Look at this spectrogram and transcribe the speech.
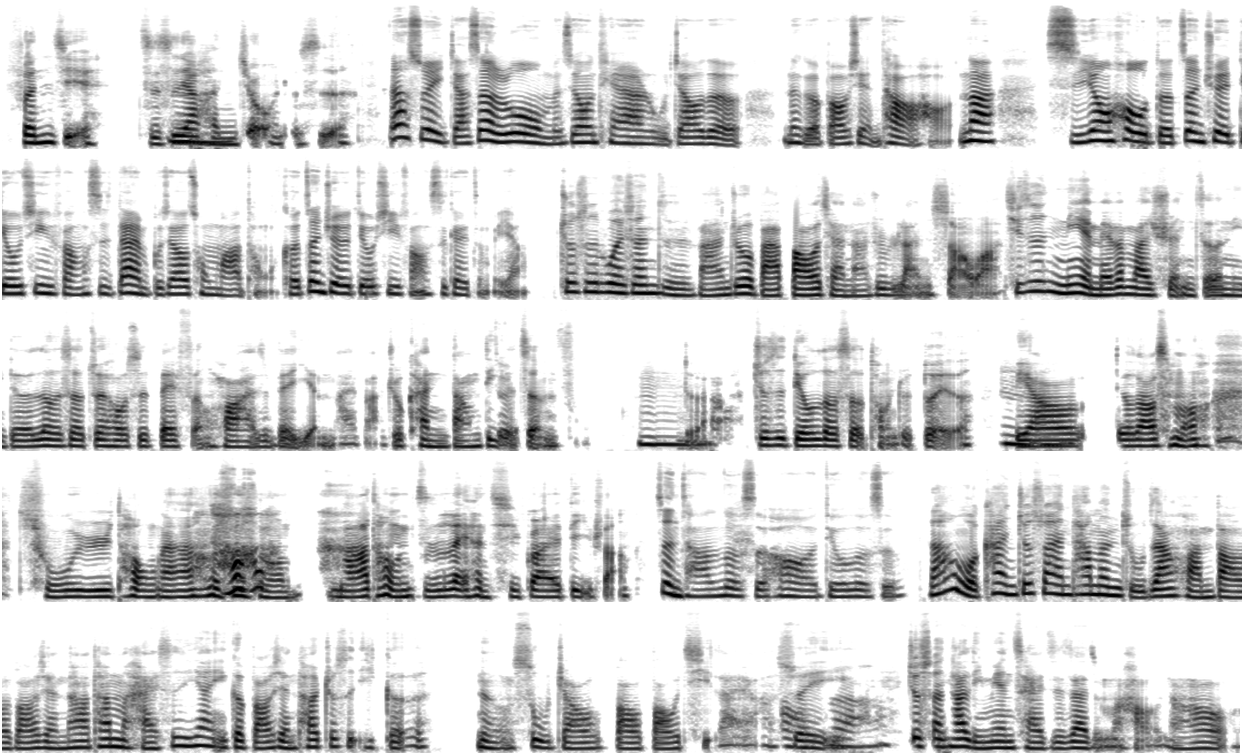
分解，只是要很久，就是、嗯。那所以假设如果我们是用天然乳胶的。那个保险套好，那使用后的正确丢弃方式，当然不是要冲马桶，可正确的丢弃方式该怎么样？就是卫生纸，反正就把它包起来拿去燃烧啊。其实你也没办法选择你的垃圾最后是被焚化还是被掩埋吧，就看你当地的政府。嗯，对啊，就是丢垃圾桶就对了，嗯、不要丢到什么厨余桶啊，或者什么 马桶之类很奇怪的地方。正常垃圾好好丢垃圾。然后我看，就算他们主张环保的保险套，他们还是一样，一个保险套就是一个那种塑胶包包起来啊。哦、所以，就算它里面材质再怎么好，然后。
